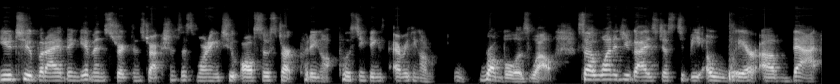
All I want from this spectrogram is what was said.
YouTube, but I have been given strict instructions this morning to also start putting up, posting things, everything on Rumble as well. So I wanted you guys just to be aware of that.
